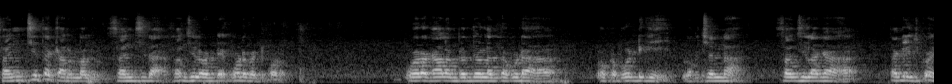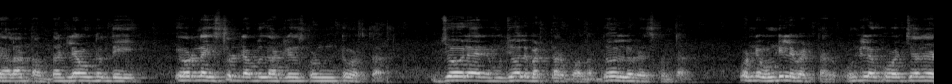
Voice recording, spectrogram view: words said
సంచిత కర్మలు సంచిత సంచిలో అంటే కూడబెట్టుకోవడం పూర్వకాలం పెద్దోళ్ళంతా కూడా ఒక బొడ్డుకి ఒక చిన్న సంచిలాగా తగిలించుకొని ఎలాడతాం. దాంట్లో ఉంటుంది ఎవరైనా ఇస్తున్న డబ్బులు దాంట్లో వేసుకుంటూ వస్తారు. జోలు అని జోలు పెడతారు కొందరు. జోలులో వేసుకుంటారు. కొన్ని ఉండిలో పెడతారు. ఉండిలో వచ్చే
